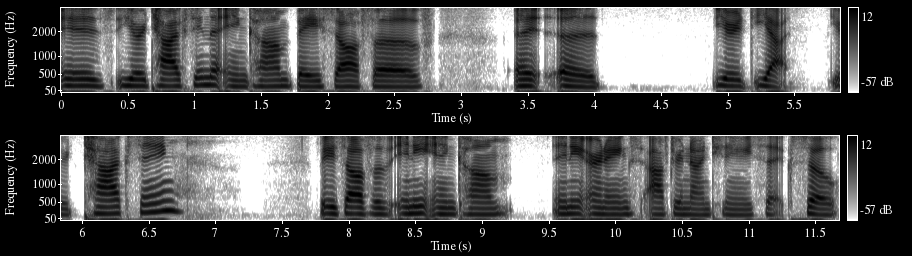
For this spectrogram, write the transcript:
is you're taxing the income based off of uh, uh you're yeah you're taxing based off of any income any earnings after 1986 so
